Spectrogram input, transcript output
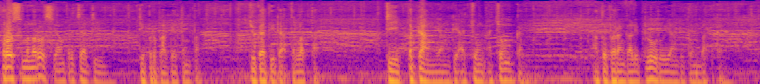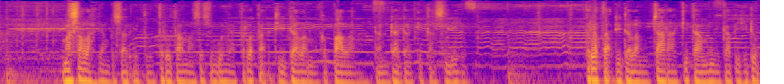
terus-menerus yang terjadi di berbagai tempat. Juga tidak terletak di pedang yang diacung-acungkan atau barangkali peluru yang ditembakkan. Masalah yang besar itu terutama sesungguhnya terletak di dalam kepala dan dada kita sendiri. Terletak di dalam cara kita menyikapi hidup.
